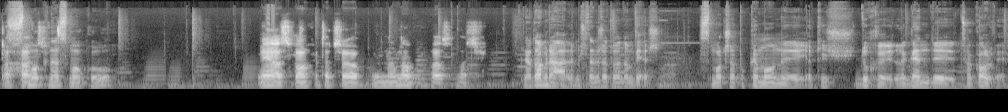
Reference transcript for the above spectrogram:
To smok chodź. na smoku. Nie no, smoka to trzeba by na nowo bazować. No dobra, ale myślałem, że to będą, wiesz, smocze Pokemony, jakieś duchy, legendy, cokolwiek.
